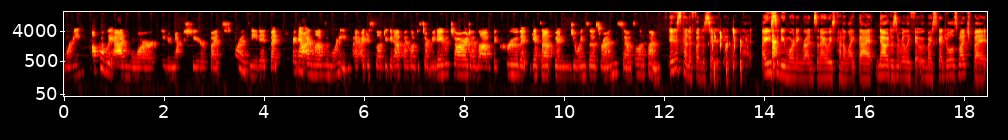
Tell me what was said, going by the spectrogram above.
morning. I'll probably add more, you know, next year, but or as needed. But right now, I love the morning. I, I just love to get up. I love to start my day with charge. I love the crew that gets up and joins those runs. So it's a lot of fun. It is kind of fun to start your day like that. I used to do morning runs and I always kind of like that. Now it doesn't really fit with my schedule as much, but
